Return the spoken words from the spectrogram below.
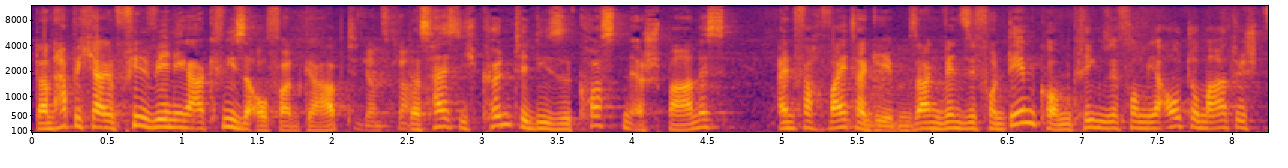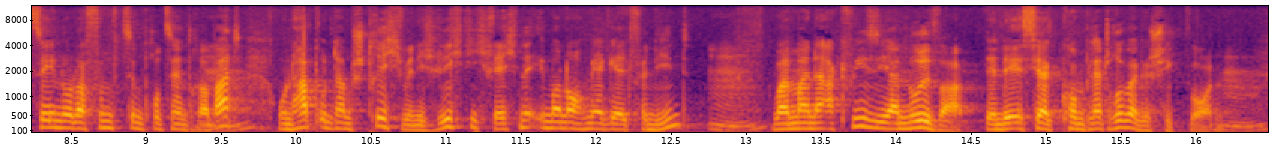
dann habe ich ja viel weniger Akquiseaufwand gehabt. Ganz klar. Das heißt, ich könnte diese Kostenersparnis einfach weitergeben. Mhm. Sagen, wenn Sie von dem kommen, kriegen Sie von mir automatisch 10 oder 15 Prozent Rabatt mhm. und habe unterm Strich, wenn ich richtig rechne, immer noch mehr Geld verdient, mhm. weil meine Akquise ja null war. Denn der ist ja komplett rübergeschickt worden.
